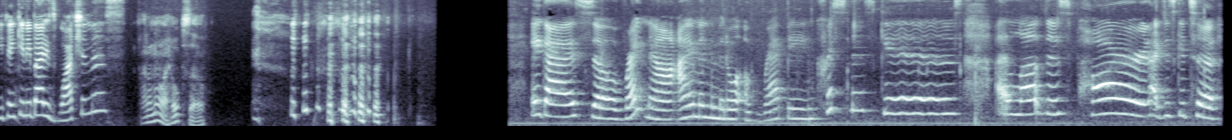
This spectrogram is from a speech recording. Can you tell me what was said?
You think anybody's watching this? I don't know. I hope so. Hey guys, so right now I am in the middle of wrapping Christmas gifts. I love this part. I just get to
